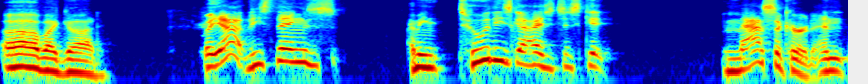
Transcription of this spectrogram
oh my god. But yeah, these things, I mean, two of these guys just get massacred. And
